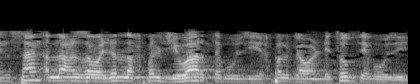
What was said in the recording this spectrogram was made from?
انسان الله عزوجل خپل جوار ته بوزي خپل گاونډي توپ ته بوزي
